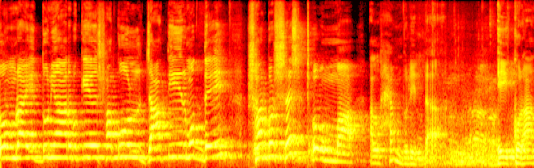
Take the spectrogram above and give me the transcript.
তোমরা এই দুনিয়ার বুকে সকল জাতির মধ্যে সর্বশ্রেষ্ঠ উম্মা। আলহামদুলিল্লাহ। এই কোরআন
